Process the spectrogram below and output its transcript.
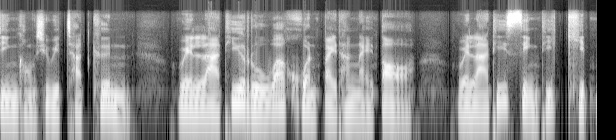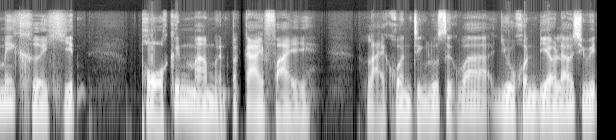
จริงของชีวิตชัดขึ้น เวลาที่รู้ว่าควรไปทางไหนต่อ เวลาที่สิ่งที่คิดไม่เคยคิด โผล่ขึ้นมาเหมือนประกายไฟ หลายคนจึงรู้สึกว่าอยู่คนเดียวแล้วชีวิต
